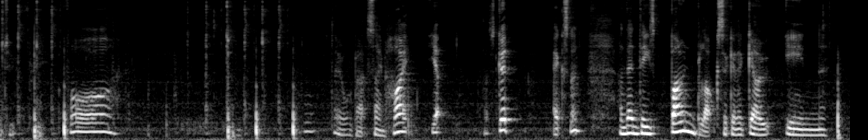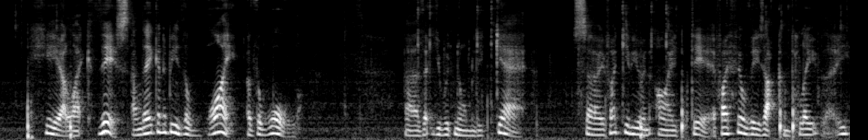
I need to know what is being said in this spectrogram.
Two, three, four. They're all about the same height. Yep, that's good. Excellent. And then these bone blocks are going to go in here like this. And they're going to be the white of the wall uh, that you would normally get. So if I give you an idea, if I fill these up completely,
